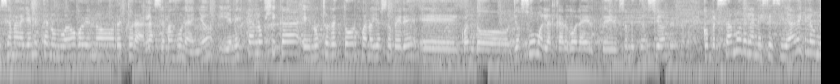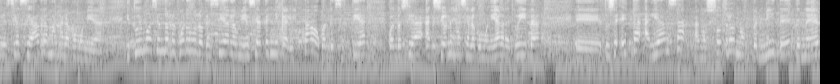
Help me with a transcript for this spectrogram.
Universidad de Magallanes está en un nuevo gobierno rectoral hace más de un año y en esta lógica eh, nuestro rector Juan Oyarzo Pérez, eh, cuando yo asumo el cargo de dirección de extensión, conversamos de la necesidad de que la universidad se abra más a la comunidad y estuvimos haciendo recuerdo de lo que hacía la Universidad Técnica del Estado cuando existía, cuando hacía acciones hacia la comunidad gratuita. Eh, entonces esta alianza a nosotros nos permite tener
